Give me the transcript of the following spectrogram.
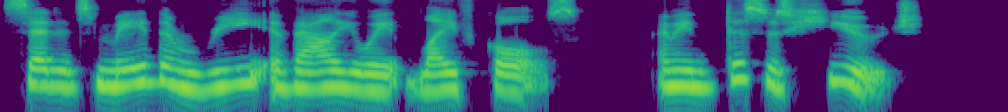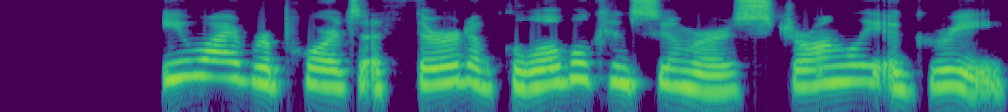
said it's made them reevaluate life goals. I mean, this is huge. EY reports a third of global consumers strongly agree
